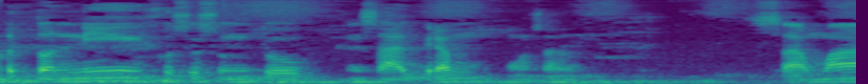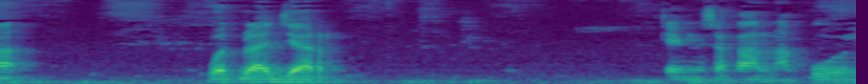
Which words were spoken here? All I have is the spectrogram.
Beton nih khusus untuk Instagram sama buat belajar. Kayak misalkan akun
